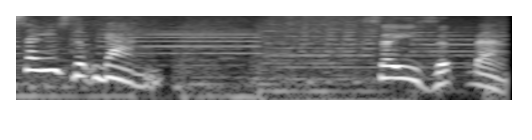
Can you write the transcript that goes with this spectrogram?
Xây dựng Đảng. Xây dựng Đảng.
